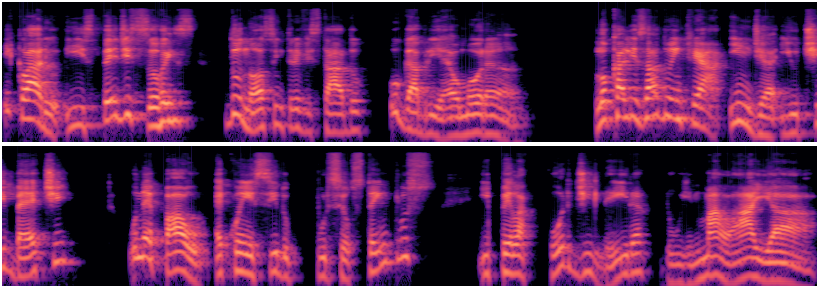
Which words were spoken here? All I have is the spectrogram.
e, claro, e expedições do nosso entrevistado, o Gabriel Moran. Localizado entre a Índia e o Tibete, o Nepal é conhecido por seus templos e pela cordilheira do Himalaia,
